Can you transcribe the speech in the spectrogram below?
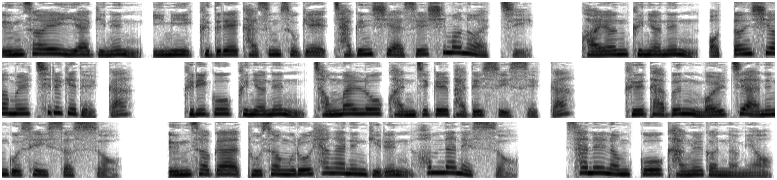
은서의 이야기는 이미 그들의 가슴 속에 작은 씨앗을 심어 놓았지. 과연 그녀는 어떤 시험을 치르게 될까? 그리고 그녀는 정말로 관직을 받을 수 있을까? 그 답은 멀지 않은 곳에 있었소. 은서가 도성으로 향하는 길은 험난했소. 산을 넘고 강을 건너며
